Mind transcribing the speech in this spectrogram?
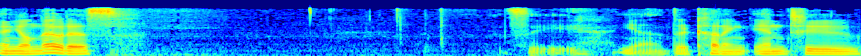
And you'll notice, let's see, yeah, they're cutting into,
